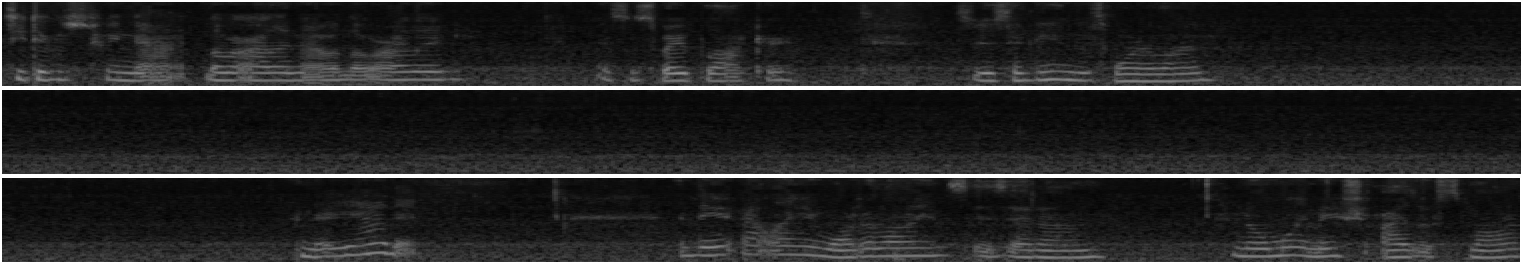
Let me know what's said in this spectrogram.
see the difference between that lower eyelid and that lower eyelid? This is way blacker. So just thinking this water And there you have it. And then outline your water lines is that um normally makes your eyes look smaller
